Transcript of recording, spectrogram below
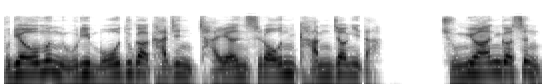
두려움은 우리 모두가 가진 자연스러운 감정이다. 중요한 것은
